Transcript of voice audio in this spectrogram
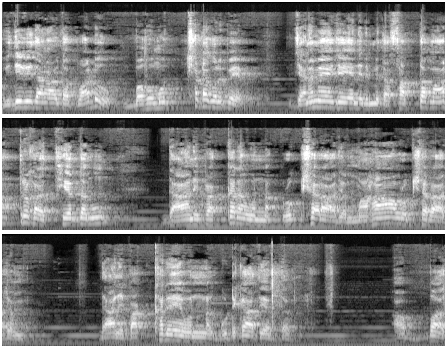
విధి విధానాలతో పాటు బహుముచ్చట గొలిపే జనమేజయ నిర్మిత సప్తమాతృకల తీర్థము దాని పక్కన ఉన్న వృక్షరాజం మహావృక్షరాజం దాని పక్కనే ఉన్న గుటికా తీర్థం. అబ్బా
